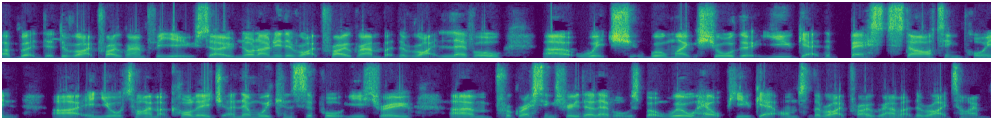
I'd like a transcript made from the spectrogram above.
uh, the right program for you. So not only the right program but the right level uh, which will make sure that you get the best starting point uh, in your time at college and then we can support you through um, progressing through the levels but we'll help you get onto the right program at the right time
